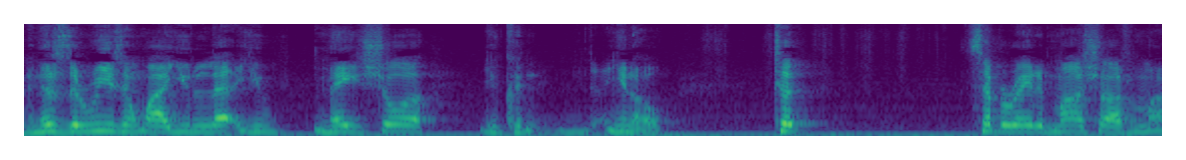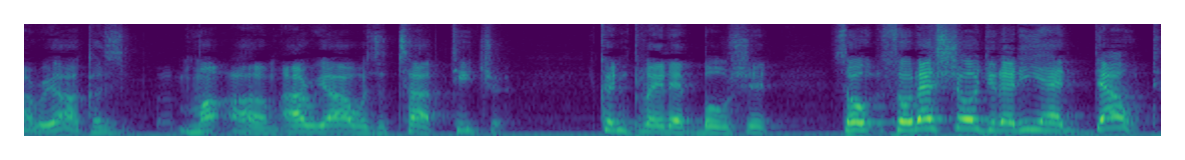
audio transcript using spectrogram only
And this is the reason why you let you made sure you couldn't you know took separated Marshall from Ariyah because um, Ariyah was a top teacher. You couldn't play that bullshit. So so that showed you that he had doubt.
